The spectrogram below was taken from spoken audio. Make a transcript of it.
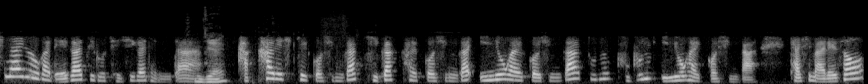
시나리오가 네 가지로 제시가 됩니다. 예, 각하를 시킬 것인가, 기각할 것인가, 인용할 것인가, 또는 부분 인용할 것인가. 다시 말해서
